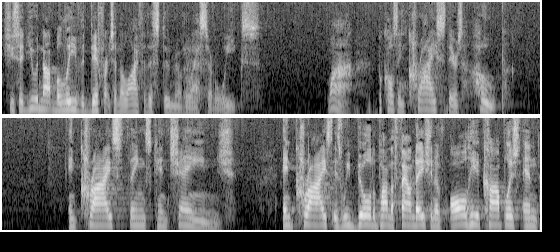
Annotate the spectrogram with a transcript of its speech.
She said, You would not believe the difference in the life of this student over the last several weeks. Why? Because in Christ there's hope. In Christ things can change. In Christ as we build upon the foundation of all He accomplished and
